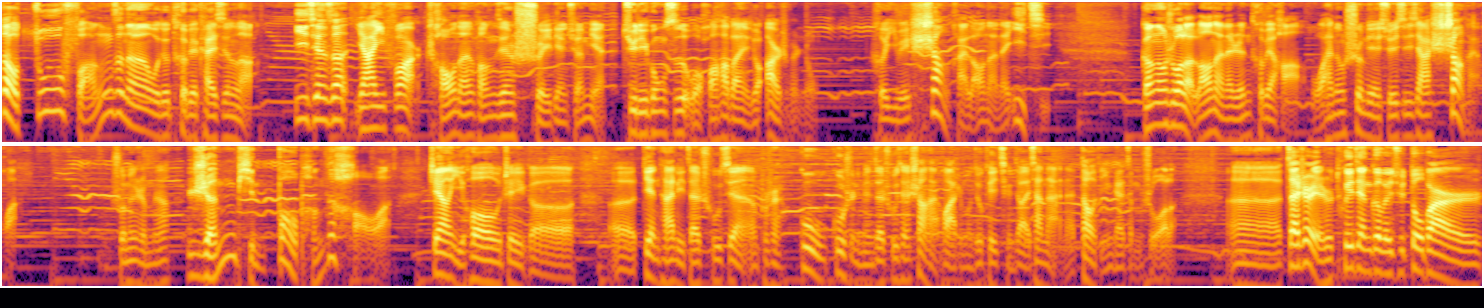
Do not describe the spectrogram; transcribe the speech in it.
到租房子呢，我就特别开心了。一千三押一付二，朝南房间，水电全免，距离公司我滑滑板也就二十分钟，和一位上海老奶奶一起。刚刚说了，老奶奶人特别好，我还能顺便学习一下上海话，说明什么呀？人品爆棚的好啊！这样以后这个呃电台里再出现呃不是故故事里面再出现上海话什么，就可以请教一下奶奶到底应该怎么说了。呃，在这儿也是推荐各位去豆瓣儿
